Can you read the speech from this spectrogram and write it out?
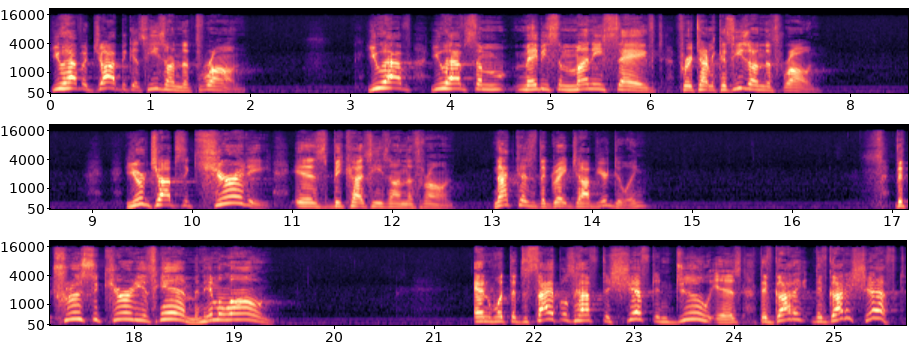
You have a job because he's on the throne. You have, you have some, maybe some money saved for retirement because he's on the throne. Your job security is because he's on the throne, not because of the great job you're doing. The true security is him and him alone. And what the disciples have to shift and do is they've got to, they've got to shift.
